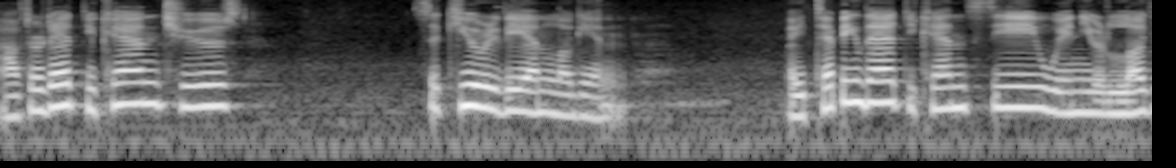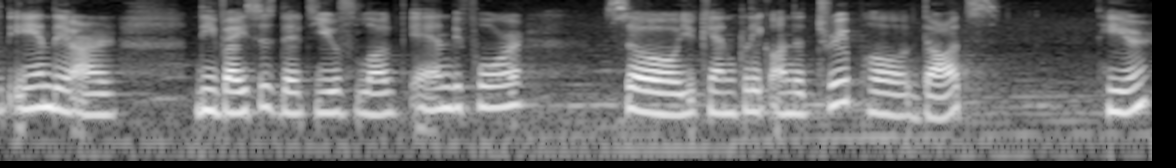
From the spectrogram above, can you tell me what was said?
After that, you can choose security and login. By tapping that, you can see when you're logged in, there are devices that you've logged in before. So you can click on the triple dots here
